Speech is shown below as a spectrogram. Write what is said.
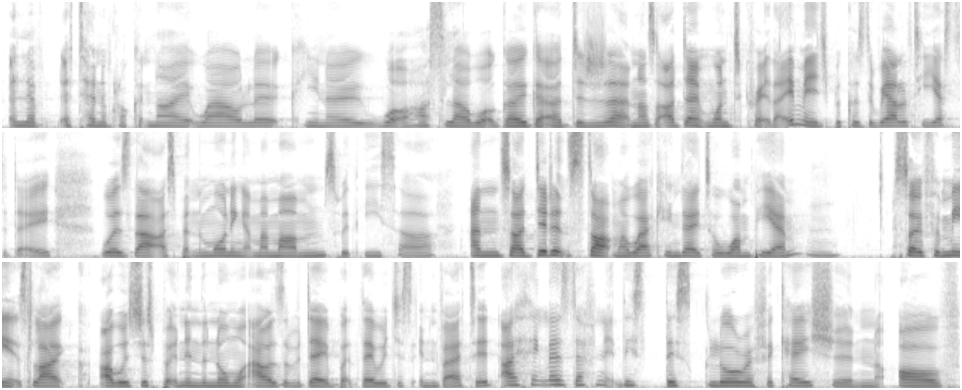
11 at uh, 10 o'clock at night wow look you know what a hustler what a da, da. and i was like i don't want to create that image because the reality yesterday was that i spent the morning at my mum's with isa and so i didn't start my working day till 1 p.m mm. so for me it's like i was just putting in the normal hours of a day but they were just inverted i think there's definitely this this glorification of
